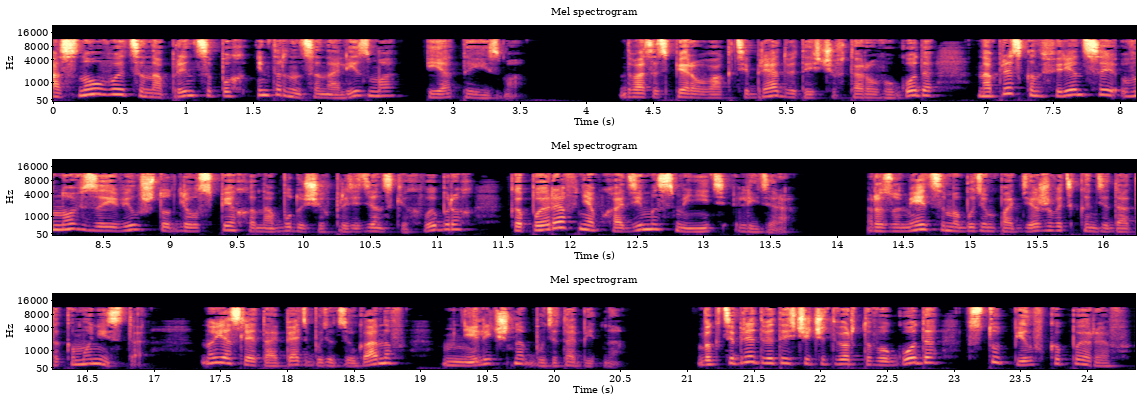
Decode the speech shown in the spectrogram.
основывается на принципах интернационализма и атеизма. 21 октября 2002 года на пресс-конференции вновь заявил, что для успеха на будущих президентских выборах КПРФ необходимо сменить лидера. Разумеется, мы будем поддерживать кандидата-коммуниста, но если это опять будет Зюганов, мне лично будет обидно. В октябре 2004 года вступил в КПРФ.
